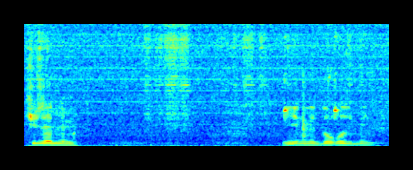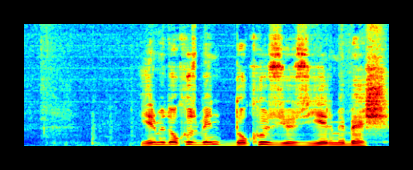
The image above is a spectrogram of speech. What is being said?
250 mi? 29 bin. 29.925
